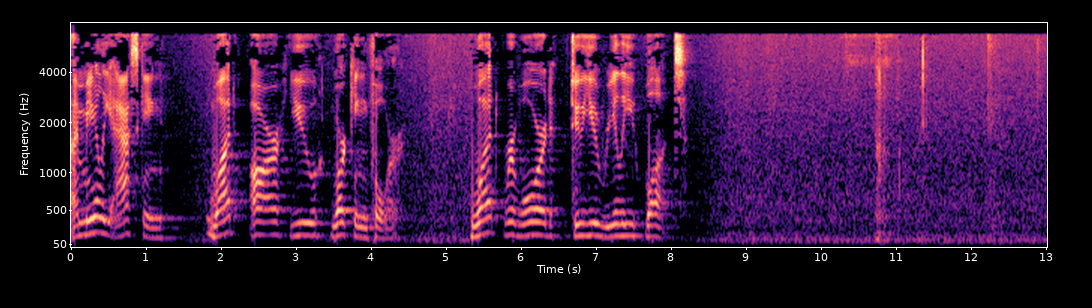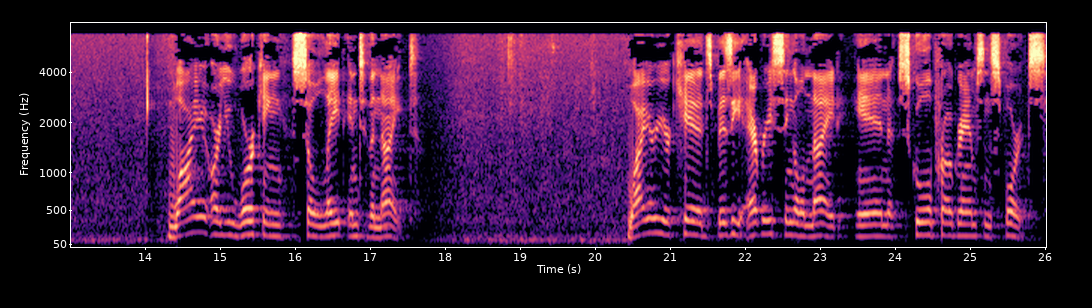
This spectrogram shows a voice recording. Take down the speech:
I'm merely asking, what are you working for? What reward do you really want? Why are you working so late into the night? Why are your kids busy every single night in school programs and sports?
